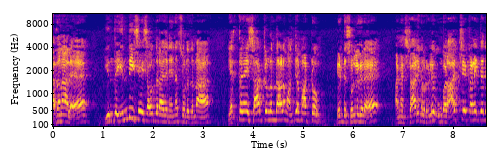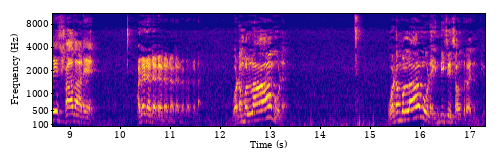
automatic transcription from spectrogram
அதனால இந்த இந்தி இசை சவுந்தரராஜன் என்ன சொல்லுதுன்னா எத்தனை ஷாக்கள் வந்தாலும் அஞ்ச மாட்டோம் என்று சொல்லுகிற அண்ணன் ஸ்டாலின் அவர்களே உங்கள் ஆட்சியை கலைத்ததே ஷாதானே அடடடடடடடடடடட. உடம்பெல்லாம் மூளை. உடம்பெல்லாம் மூளை இந்திசை சவுந்தரராஜனுக்கு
